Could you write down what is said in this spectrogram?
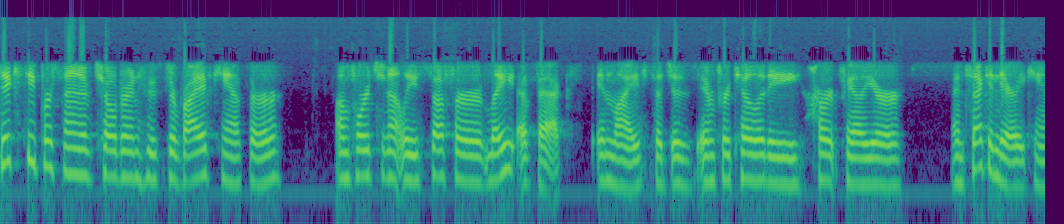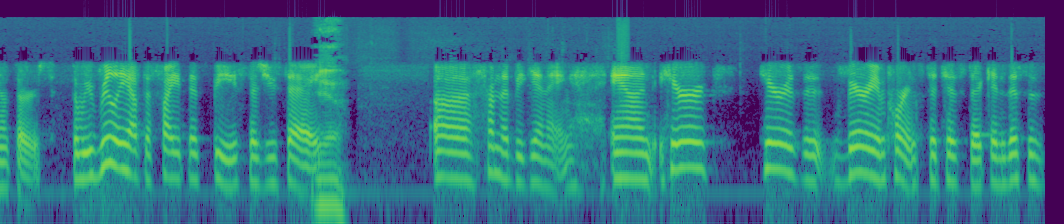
60% of children who survive cancer unfortunately suffer late effects in life, such as infertility, heart failure, and secondary cancers. So we really have to fight this beast, as you say, Yeah. uh, from the beginning. And here, here is a very important statistic, and this is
